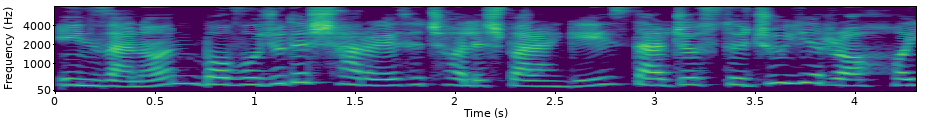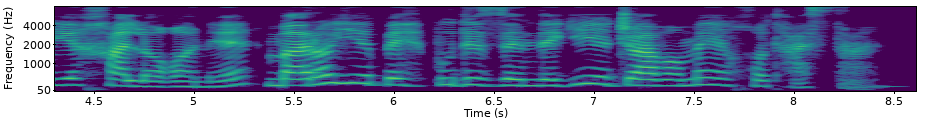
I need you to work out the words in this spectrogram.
این زنان با وجود شرایط چالش برانگیز در جستجوی راه های خلاقانه برای بهبود زندگی جوامع خود هستند.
